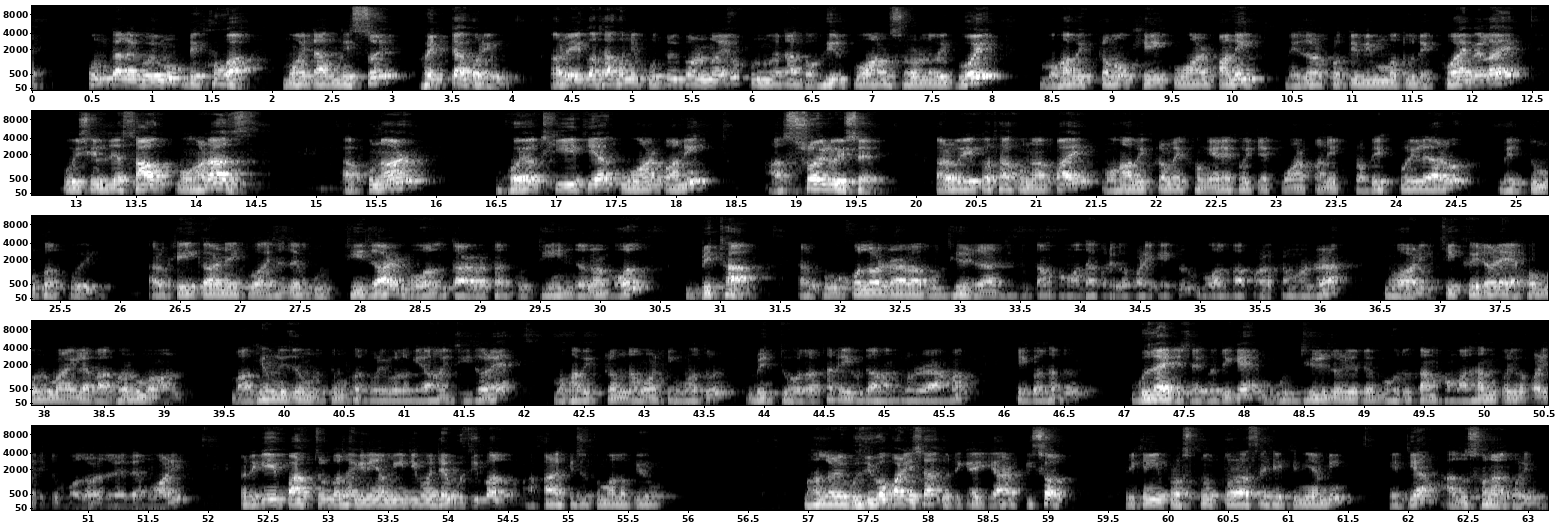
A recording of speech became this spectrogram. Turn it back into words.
সোনকালে গৈ মোক দেখুওৱা। মই তাক নিশ্চয় হত্যা কৰিম। আৰু এই কথা শুনি পুতুকৰ্ণয়ো কোনো এটা গভীৰ কুঁৱাৰ ওচৰলৈ গৈ মহাবিক্ৰমক সেই কুঁৱাৰ পানীত নিজৰ প্ৰতিবিম্বটো দেখুৱাই পেলাই কৈছিল যে চাওক মহাৰাজ আপোনাৰ ভয়ত সি এতিয়া কুঁৱাৰ পানীত আশ্ৰয় লৈছে। আৰু এই কথা শুনা পাই মহাবিক্ৰমে খঙেৰে সৈতে কুঁৱাৰ পানীত প্ৰৱেশ কৰিলে আৰু মৃত্যুমুখত পৰিল। আৰু সেইকাৰণে কোৱা হৈছে যে বুদ্ধি যাৰ বল তাৰ অৰ্থাৎ বুদ্ধিহীনজনৰ বল বৃথা। আৰু কৌশলৰ দ্বাৰা বা বুদ্ধিৰ দ্বাৰা যিটো কাম সমাধা কৰিব পাৰি সেইটো বল বা পৰাক্ৰমৰ দ্বাৰা নোৱাৰি। ঠিক সেইদৰে এশ গৰু মাৰিলে বাঘৰো মৰণ বাঘেও নিজৰ মৃত্যুমুখত পৰিবলগীয়া হয় যিদৰে মহাবিক্ৰম নামৰ সিংহটোৰ মৃত্যু হ'ল। অৰ্থাৎ এই উদাহৰণটোৰ দ্বাৰা আমাক সেই কথাটো বুজাই দিছে। গতিকে বুদ্ধিৰ জৰিয়তে বহুতো কাম সমাধান কৰিব পাৰি যিটো বলৰ জৰিয়তে নোৱাৰি। গতিকে এই পাঠটোৰ কথাখিনি আমি ইতিমধ্যে বুজি পালো। আশা ৰাখিছোঁ তোমালোকেও ভালদৰে বুজিব পাৰিছা। গতিকে ইয়াৰ পিছত যিখিনি প্ৰশ্নোত্তৰ আছে সেইখিনি আমি এতিয়া আলোচনা কৰিম।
